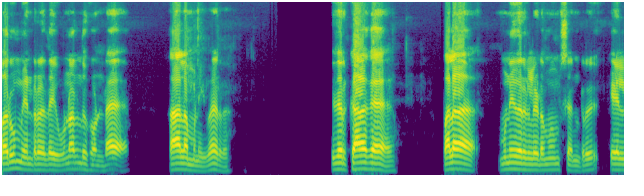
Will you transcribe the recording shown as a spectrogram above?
வரும் என்றதை உணர்ந்து கொண்ட காலமுனிவர் இதற்காக பல முனிவர்களிடமும் சென்று கேள்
